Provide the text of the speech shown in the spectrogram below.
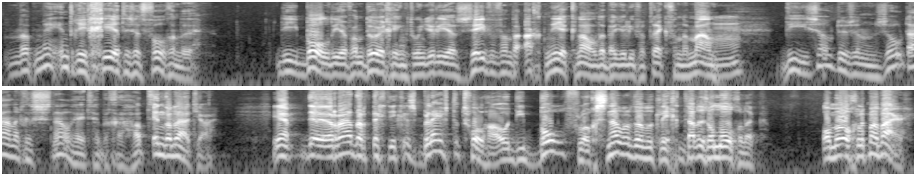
Wat mij intrigeert is het volgende. Die bol die er vandoor ging toen jullie er zeven van de acht neerknalden bij jullie vertrek van de maan... die zou dus een zodanige snelheid hebben gehad... Inderdaad, ja. Ja, de radartechnicus blijft het volhouden. Die bol vloog sneller dan het licht. Dat is onmogelijk. Onmogelijk, maar waar.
